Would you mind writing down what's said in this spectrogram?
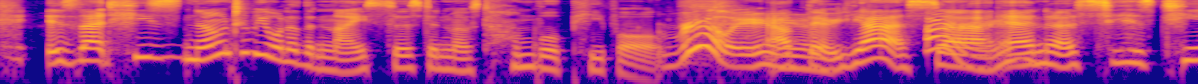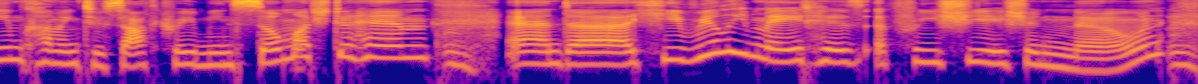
is that he's known to be one of the nicest and most humble people Really? out there. Yes, uh, Alright. and uh, his team coming to South Korea means so much to him, Mm. and uh, he really made his appreciation known. Mm.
